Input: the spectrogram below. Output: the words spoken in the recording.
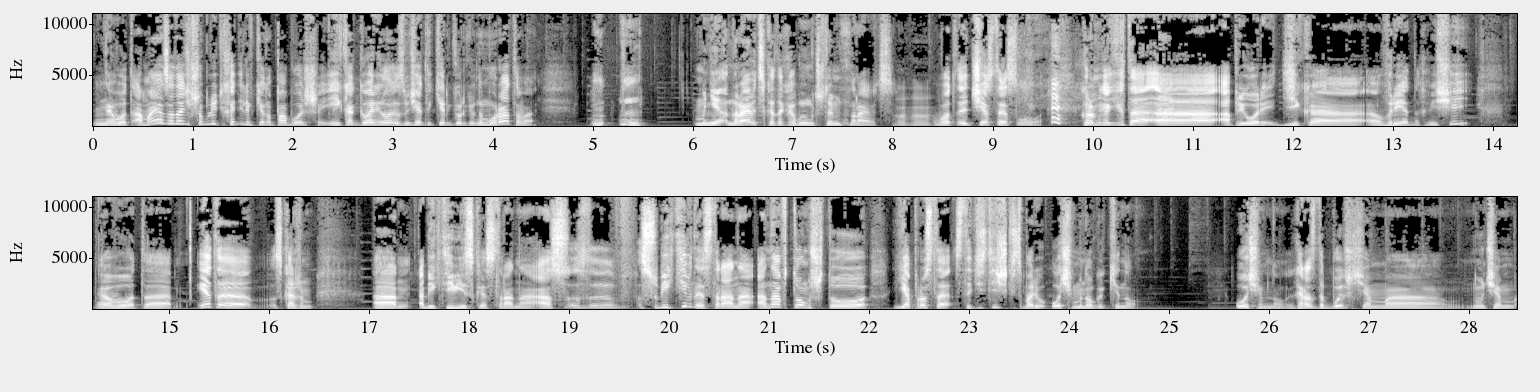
Вот. А моя задача, чтобы люди ходили в кино побольше. И, как говорила замечательная Кира Георгиевна Муратова, мне нравится, когда кому-нибудь что-нибудь нравится. Мгм. Вот э, честное слово. Кроме каких-то э, априори дико э, вредных вещей, вот, э, это, скажем, э, объективистская сторона. А с- субъективная сторона, она в том, что я просто статистически смотрю очень много кино. Очень много. Гораздо больше, чем, э, ну, чем,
